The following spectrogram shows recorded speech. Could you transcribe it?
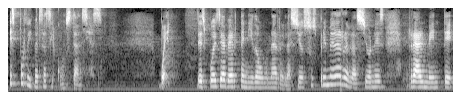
es por diversas circunstancias. Bueno, después de haber tenido una relación, sus primeras relaciones realmente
